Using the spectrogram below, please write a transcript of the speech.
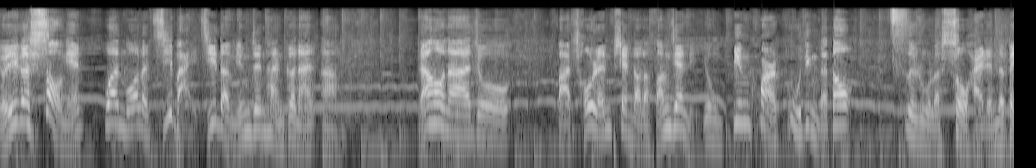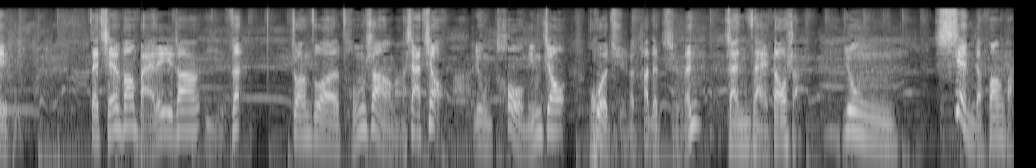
有一个少年观摩了几百集的名侦探柯南啊，然后呢就把仇人骗到了房间里，用冰块固定的刀刺入了受害人的背部，在前方摆了一张椅子，装作从上往下跳啊，用透明胶获取了他的指纹，粘在刀上，用线的方法。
